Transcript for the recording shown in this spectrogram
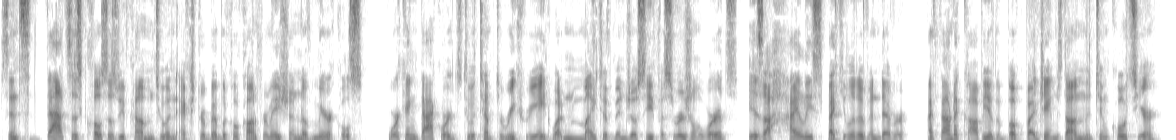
since that's as close as we've come to an extra biblical confirmation of miracles. Working backwards to attempt to recreate what might have been Josephus' original words is a highly speculative endeavor. I found a copy of the book by James Dunn that Tim quotes here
